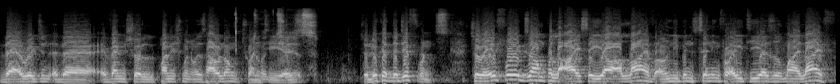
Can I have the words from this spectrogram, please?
The origin, the eventual punishment was how long? 20, 20 years. years. So look at the difference. So if, for example, I say, Ya Allah, I've only been sinning for 80 years of my life,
